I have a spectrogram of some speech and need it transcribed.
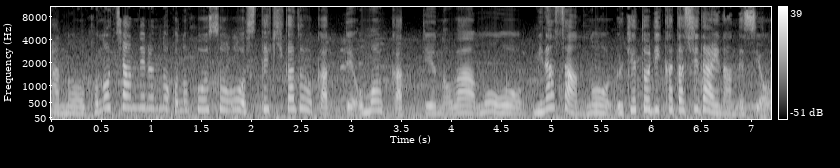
あのこのチャンネルのこの放送を素敵かどうかって思うかっていうのはもう皆さんの受け取り方次第なんですよ。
